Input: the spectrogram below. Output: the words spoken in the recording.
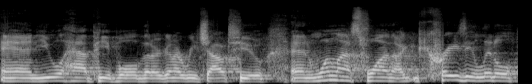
and you will have people that are going to reach out to you. And one last one a crazy little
